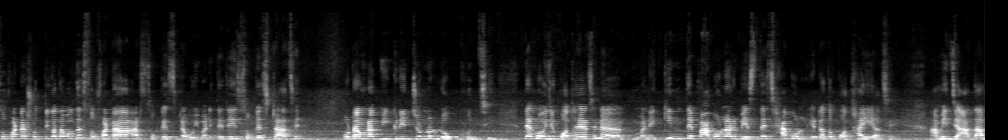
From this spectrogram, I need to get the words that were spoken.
সোফাটা সত্যি কথা বলতে সোফাটা আর শোকেসটা, ওই বাড়িতে যেই শোকেসটা আছে, ওটা আমরা বিক্রির জন্য লোক খুঁজছি। দেখো, ওই যে কথাই আছে না মানে কিনতে পাগল আর বেচতে ছাগল, এটা তো কথাই আছে। আমি যা দাম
